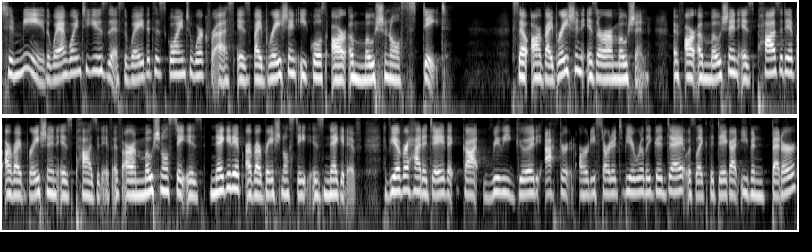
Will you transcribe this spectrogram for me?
To me, the way I'm going to use this, the way that this is going to work for us is vibration equals our emotional state. So, our vibration is our emotion. If our emotion is positive, our vibration is positive. If our emotional state is negative, our vibrational state is negative. Have you ever had a day that got really good after it already started to be a really good day? It was like the day got even better.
